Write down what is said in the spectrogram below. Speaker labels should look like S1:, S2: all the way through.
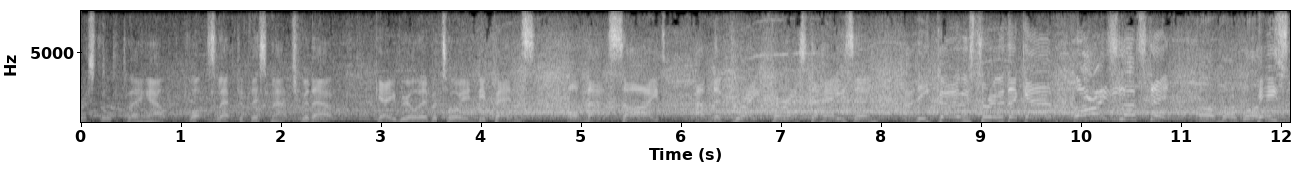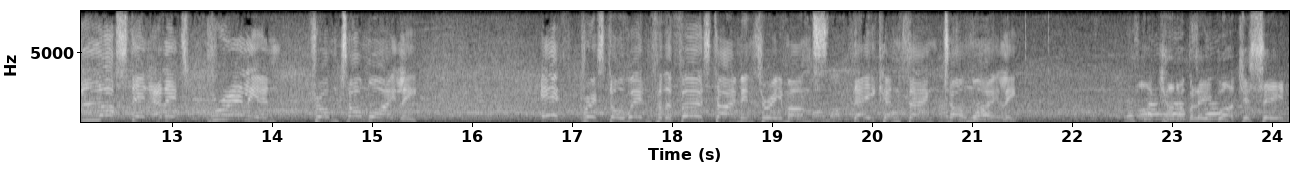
S1: Bristol playing out what's left of this match without Gabriel Ibitoye in defence on that side. And the great for Hazen, and he goes through the gap. Oh he's lost it.
S2: Oh my god
S1: he's lost it and it's brilliant from Tom Whiteley. If Bristol win for the first time in three months they can thank Tom Whiteley.
S2: Oh, I cannot believe what I've just seen.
